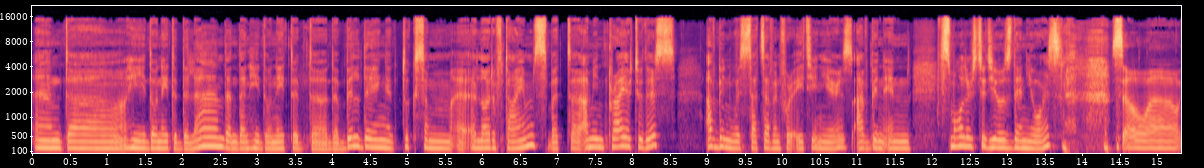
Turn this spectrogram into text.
And uh, he donated the land, and then he donated the building. It took some a lot of times, but uh, I mean, prior to this, I've been with Sat7 for 18 years. I've been in smaller studios than yours. so, uh,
